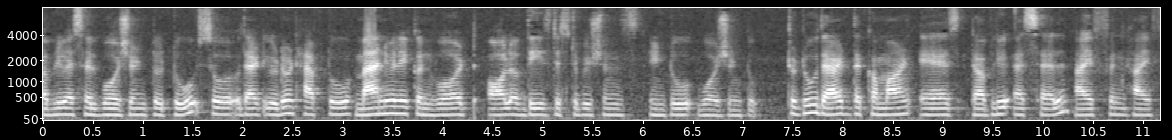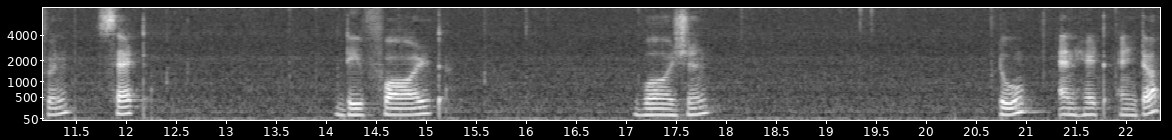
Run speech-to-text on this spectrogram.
WSL version to 2 so that you don't have to manually convert all of these distributions into version 2 to do that the command is WSL hyphen hyphen set default version 2 and hit enter.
